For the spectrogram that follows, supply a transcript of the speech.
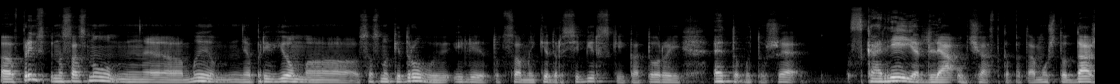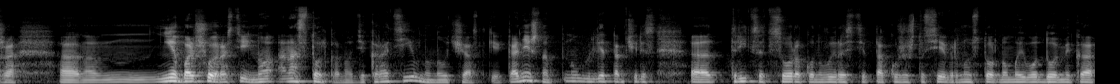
Э, В принципе, на сосну э, мы привьем э, сосну кедровую или тот самый кедр сибирский, который это вот уже скорее для участка, потому что даже э, небольшое растение, но настолько оно декоративно на участке, конечно, ну, лет там через э, 30-40 он вырастет так уже, что северную сторону моего домика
